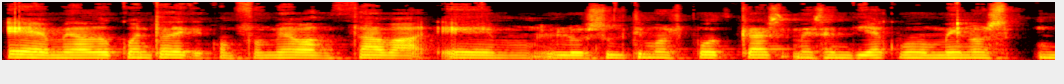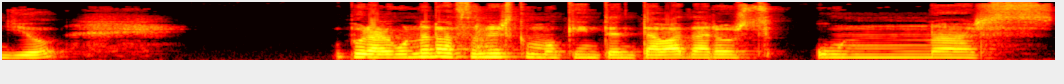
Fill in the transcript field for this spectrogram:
eh, me he dado cuenta de que conforme avanzaba en los últimos podcasts me sentía como menos yo. Por alguna razón es como que intentaba daros unas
